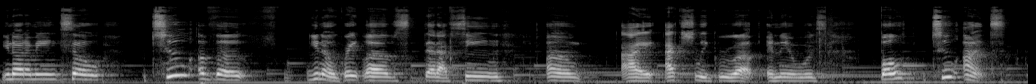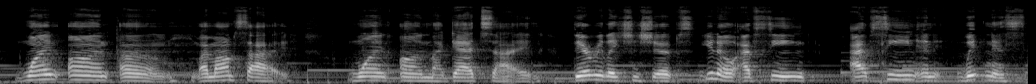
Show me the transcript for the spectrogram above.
You know what I mean? So, two of the you know great loves that I've seen, um, I actually grew up, and there was both two aunts, one on um, my mom's side, one on my dad's side. Their relationships, you know, I've seen, I've seen and witnessed,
